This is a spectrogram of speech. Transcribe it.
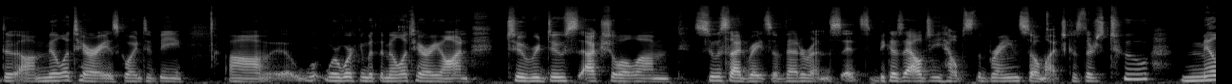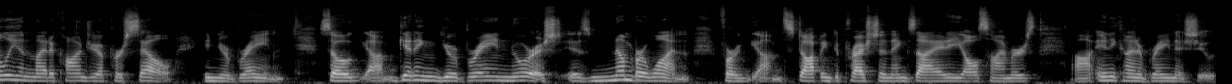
the uh, military is going to be. Uh, we're working with the military on to reduce actual um, suicide rates of veterans. It's because algae helps the brain so much because there's two million mitochondria per cell in your brain. So um, getting your brain nourished is number one for um, stopping depression, anxiety, Alzheimer's, uh, any kind of brain issue.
